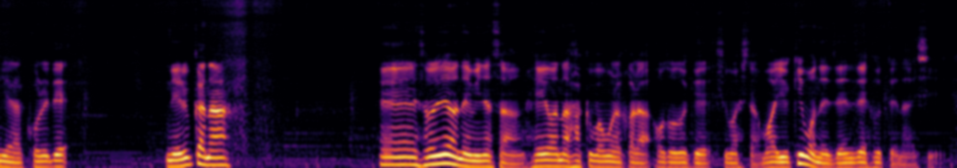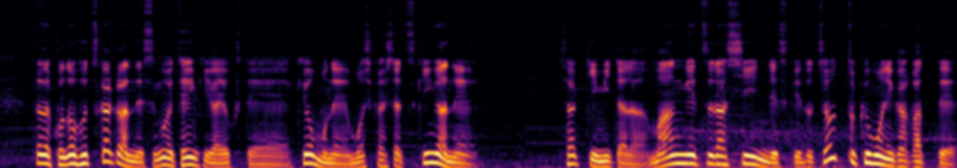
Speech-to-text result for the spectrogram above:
い。いやこれで寝るかな。えー、それではね皆さん平和な白馬村からお届けしました。まあ雪もね全然降ってないし。ただこの2日間ねすごい天気が良くて今日もねもしかしたら月がねさっき見たら満月らしいんですけどちょっと雲にかかって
